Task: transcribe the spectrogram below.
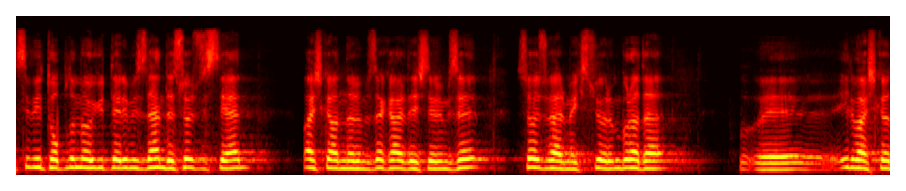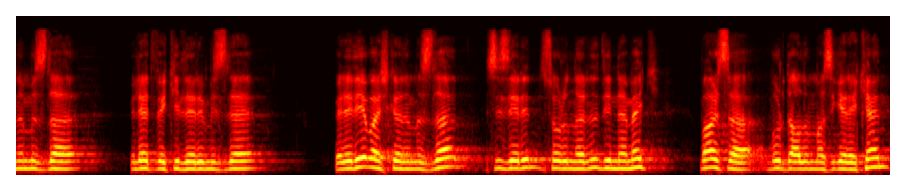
sivil toplum örgütlerimizden de söz isteyen başkanlarımıza, kardeşlerimize söz vermek istiyorum. Burada e, il başkanımızla, milletvekillerimizle, belediye başkanımızla sizlerin sorunlarını dinlemek varsa burada alınması gereken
